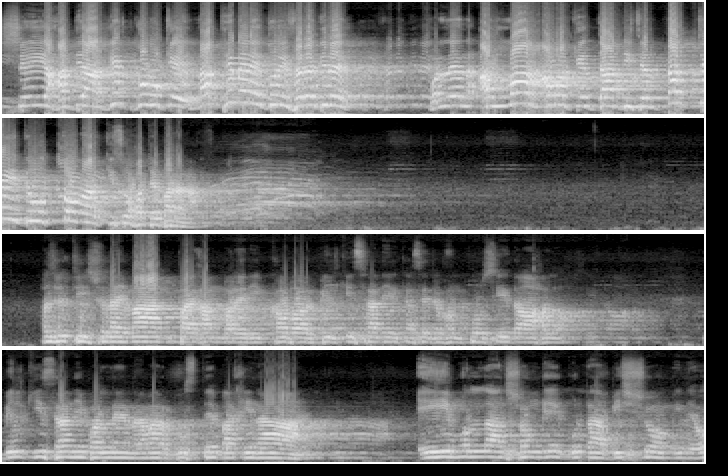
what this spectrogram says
সেই হাতিয়া গিফট গুলোকে লাথি মেরে দূরে ফেলে দিলেন। বললেন, আল্লাহ আমাকে যা দিচ্ছেন তার চাইতে উত্তম আর কিছু হতে পারে না। হজরত সুলাইমান পয়গম্বরের খবর বিলকিস কাছে যখন পৌঁছে দেওয়া হলো বিলকিস রানী বললেন, আমার বুঝতে বাকি না এই মোল্লার সঙ্গে গোটা বিশ্ব মিলেও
